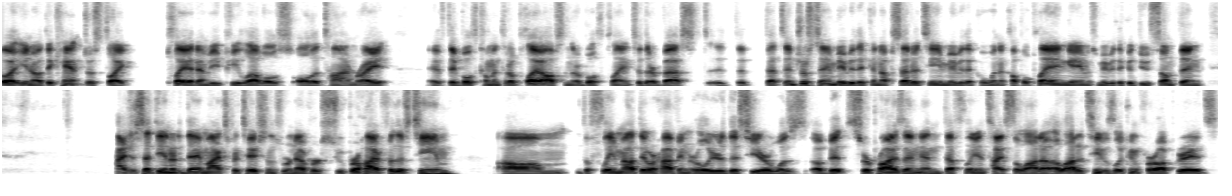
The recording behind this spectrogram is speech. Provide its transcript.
but you know they can't just like play at MVP levels all the time, right? If they both come into the playoffs and they're both playing to their best, it, that's interesting. Maybe they can upset a team. Maybe they could win a couple playing games. Maybe they could do something. I just, at the end of the day, my expectations were never super high for this team. Um, the flame out they were having earlier this year was a bit surprising and definitely enticed a lot of a lot of teams looking for upgrades.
